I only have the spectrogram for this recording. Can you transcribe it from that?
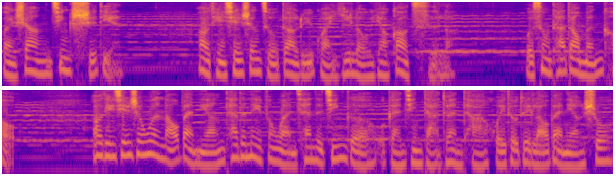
晚上近十点，奥田先生走到旅馆一楼要告辞了，我送他到门口。奥田先生问老板娘他的那份晚餐的金额，我赶紧打断他，回头对老板娘说：“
